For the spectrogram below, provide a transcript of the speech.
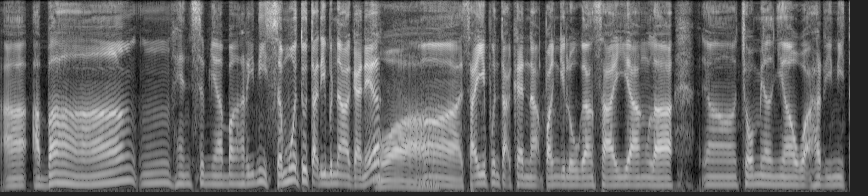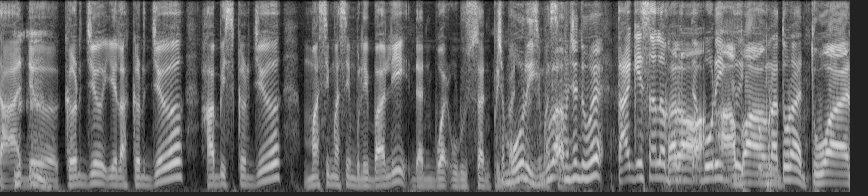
Uh, abang, hmm, handsome-nya abang hari ni. Semua tu tak dibenarkan ya. Wah. Uh, saya pun takkan nak panggil orang sayang lah. Uh, comelnya awak hari ni tak ada. Kerja ialah kerja, habis kerja, masing-masing boleh balik dan buat urusan Macam boring pula macam tu eh. Tak kisahlah boring tak boring ke ikut abang, peraturan. tuan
